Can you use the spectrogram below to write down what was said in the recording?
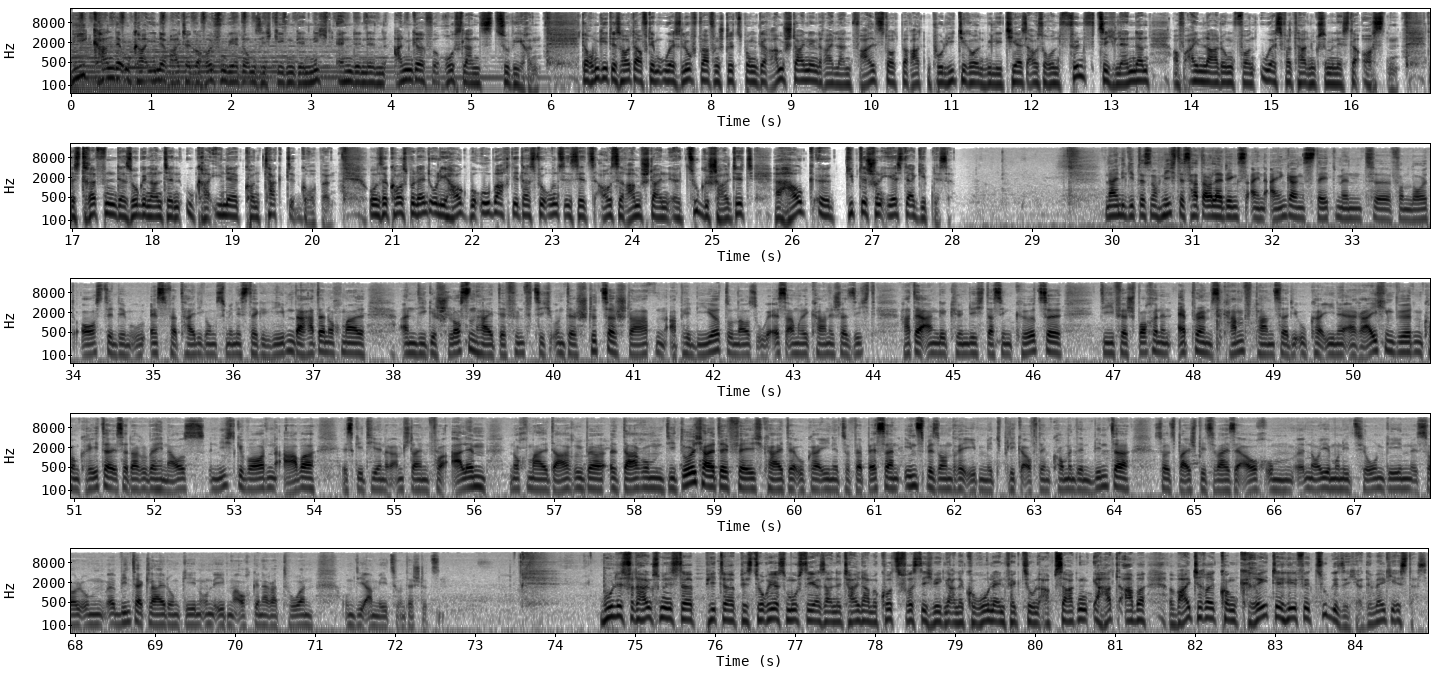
Wie kann der Ukraine weiter geholfen werden, um sich gegen den nicht endenden Angriff Russlands zu wehren? Darum geht es heute auf dem US-Luftwaffenstützpunkt Rammstein in Rheinland-Pfalz. Dort beraten Politiker und Militärs aus rund 50 Ländern auf Einladung von US-Verteidigungsminister Osten. Das Treffen der sogenannten Ukraine-Kontaktgruppe. Unser Korrespondent Uli Haug beobachtet das für uns, ist jetzt aus Rammstein äh, zugeschaltet. Herr Haug, äh, gibt es schon erste Ergebnisse? Nein, die gibt es noch nicht. Es hat allerdings ein Eingangsstatement äh, von Lloyd Austin, dem US-Verteidigungsminister, gegeben. Da hat er nochmal an die Geschlossenheit der 50 Unterstützerstaaten appelliert und aus US-amerikanischer Sicht hat er angekündigt, dass in Kürze die versprochenen Abrams-Kampfpanzer die Ukraine erreichen würden. Konkreter ist er darüber hinaus nicht geworden, aber es geht hier in Rammstein vor allem nochmal darüber, äh, darum, die Durchhaltefähigkeit der Ukraine zu verbessern, insbesondere eben mit Blick auf den kommenden Winter soll es beispielsweise auch um äh, neue Munition gehen, es soll um äh, Winterkleidung gehen und eben auch Generatoren, um die Armee zu unterstützen. Bundesverteidigungsminister Peter Pistorius musste ja seine Teilnahme kurzfristig wegen einer Corona-Infektion absagen. Er hat aber weitere konkrete Hilfe zugesichert. Welche ist das?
